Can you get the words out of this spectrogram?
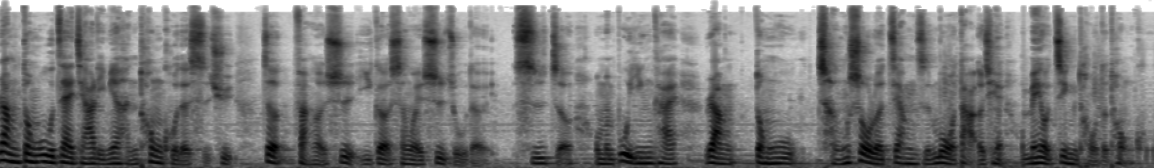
让动物在家里面很痛苦的死去，这反而是一个身为事主的。失责，我们不应该让动物承受了这样子莫大而且没有尽头的痛苦。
